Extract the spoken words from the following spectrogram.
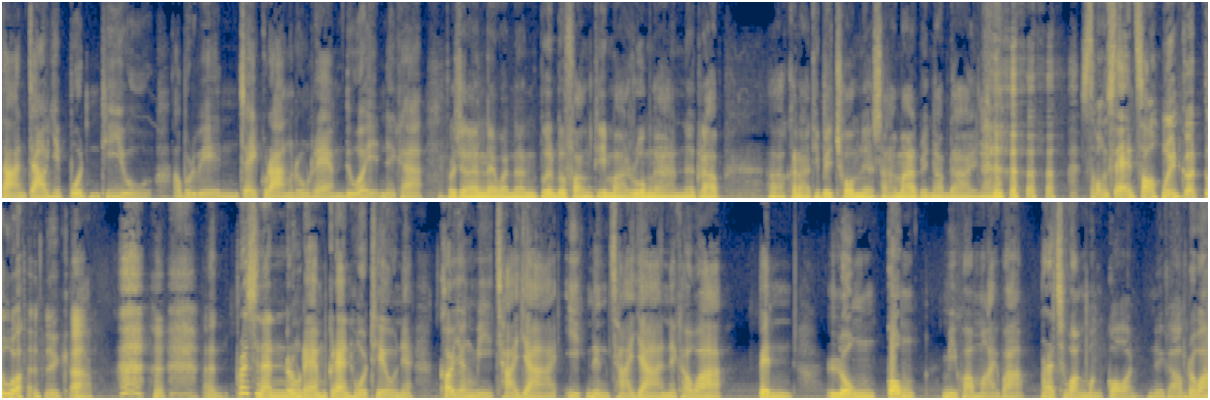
ศาลเจ้าญี่ปุ่นที่อยู่บริเวณใจกลางโรงแรมด้วยนะคะ เพราะฉะนั้นในวันนั้นเพื่อนผู้ฟังที่มาร่วมงานนะครับอ่าขณะที่ไปชมเนี่ยสามารถไปนับได้นะ2 2 0 0 0 0กว่าตัวนะคครับเพราะฉะนั้นโรงแรม Grand Hotel เนี่ยเขายังมีฉายาอีกหนึ่งฉายานะคะว่าเป็น龙宫 มีความหมายว่าพระราชวังมังกรนะคะเพราะว่า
